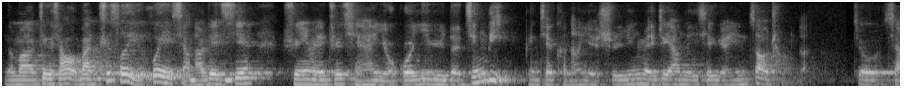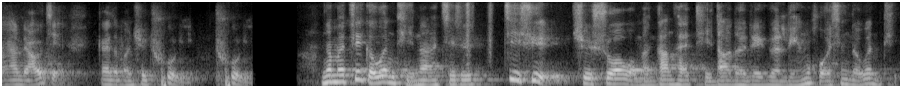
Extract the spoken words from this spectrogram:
那么这个小伙伴之所以会想到这些，是因为之前有过抑郁的经历，并且可能也是因为这样的一些原因造成的，就想要了解该怎么去处理处理。那么这个问题呢，其实继续去说我们刚才提到的这个灵活性的问题，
